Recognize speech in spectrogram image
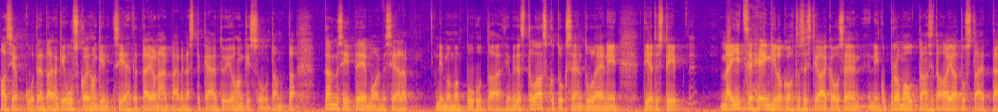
asiakkuuteen tai johonkin usko johonkin siihen, että tämä jonain päivänä sitten kääntyy johonkin suuntaan. Mutta tämmöisiä teemoja me siellä nimenomaan puhutaan. Ja mitä sitten laskutukseen tulee, niin tietysti mä itse henkilökohtaisesti aika usein niin kuin promouttaan sitä ajatusta, että,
